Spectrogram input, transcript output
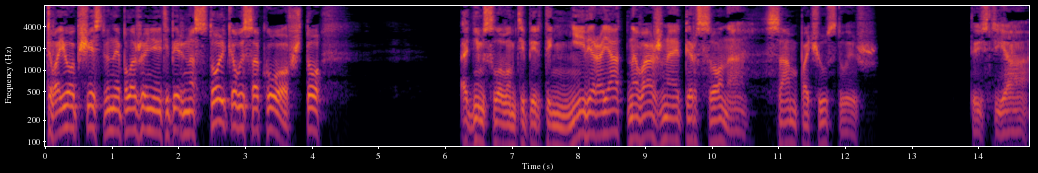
Твое общественное положение теперь настолько высоко, что... Одним словом, теперь ты невероятно важная персона, сам почувствуешь. То есть я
